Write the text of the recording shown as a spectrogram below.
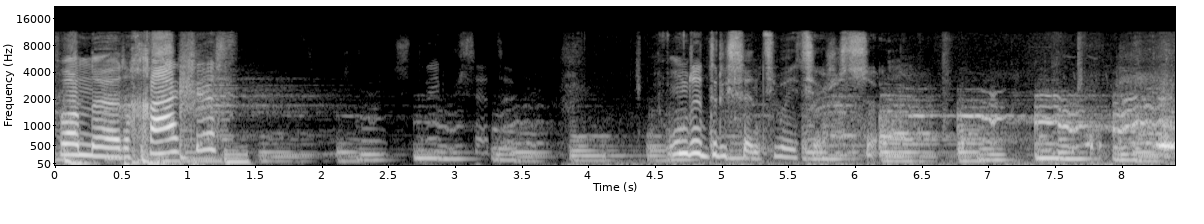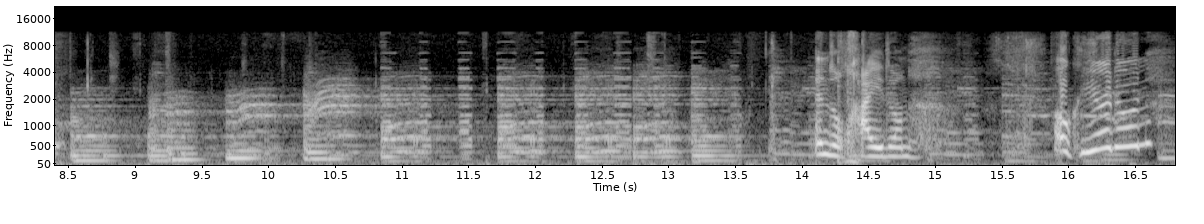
van eh, de gaatjes. Streepjes zetten. Om de 3 centimeter. Zo. En dat ga je dan ook hier doen.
